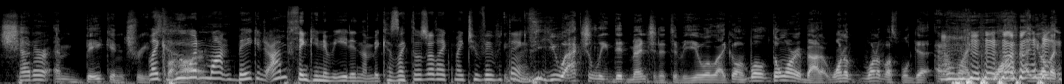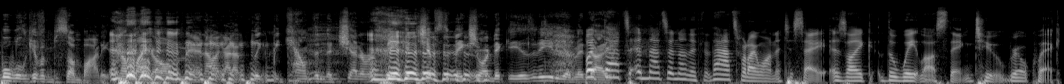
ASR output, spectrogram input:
cheddar and bacon treats. Like for who wouldn't want bacon? I'm thinking of eating them because like those are like my two favorite things. You actually did mention it to me. You were like, "Oh, well, don't worry about it. One of one of us will get." And I'm like, "What?" And you're like, "Well, we'll give them to somebody." And I'm like, "Oh man, now I gotta like, be counting the cheddar and bacon chips to make sure Nikki isn't eating them at But night." that's and that's another thing. That's what I wanted to say is like the weight loss thing too, real quick.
